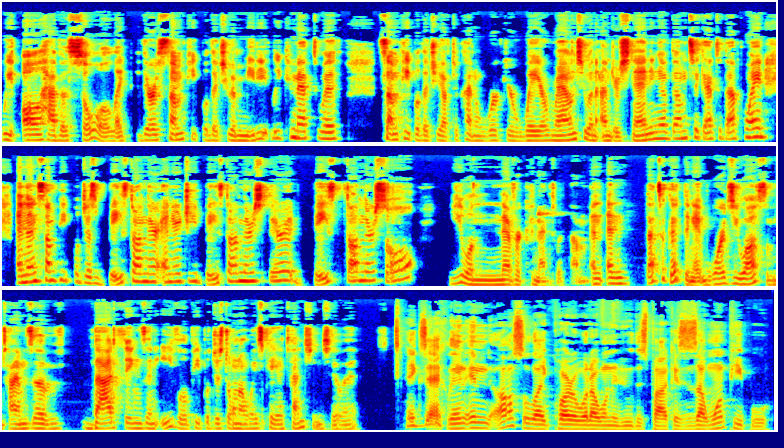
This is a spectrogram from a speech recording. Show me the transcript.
We all have a soul. Like there are some people that you immediately connect with, some people that you have to kind of work your way around to an understanding of them to get to that point. And then some people just based on their energy, based on their spirit, based on their soul, you will never connect with them. And and that's a good thing. It wards you off sometimes of bad things and evil. People just don't always pay attention to it. Exactly. And, and also like part of what I want to do this podcast is I want people,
